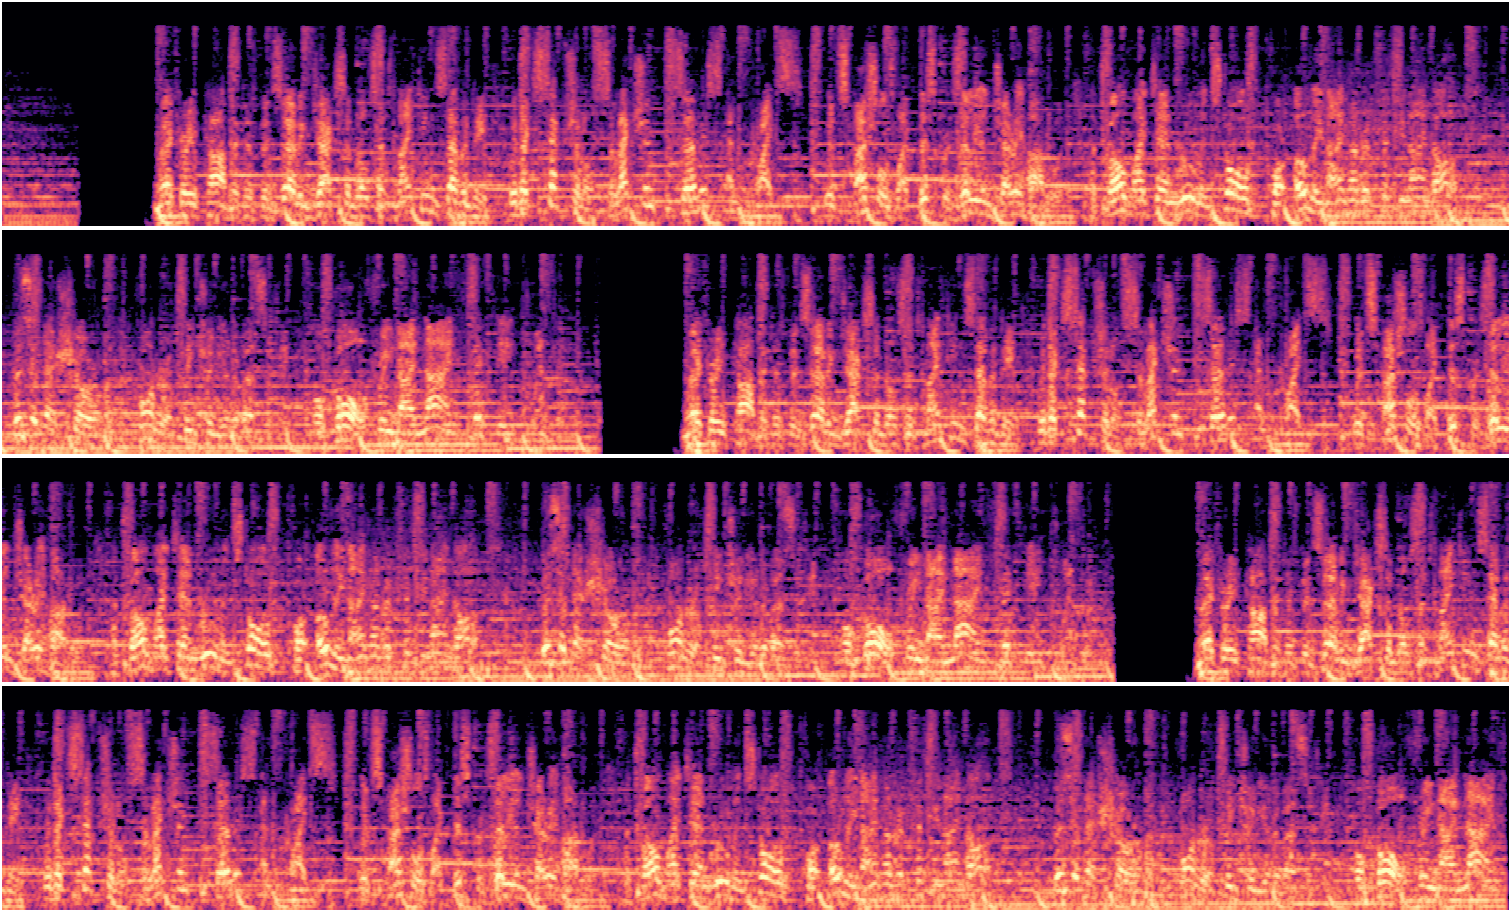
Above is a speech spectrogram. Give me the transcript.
Mercury Carpet has been serving Jacksonville since 1970 with exceptional selection, service, and price. With specials like this Brazilian cherry hardwood, a 12 by 10 room installed for only $959. Visit their showroom at the corner of Beach University or call 399-5020. Mercury Carpet has been serving Jacksonville since 1970 with exceptional selection, service, and price. With specials like this Brazilian cherry hardwood, a 12 by 10 room installed for only $959. Visit their showroom at the corner of Beach University or call 399-5020. Mercury Carpet has been serving Jacksonville since 1970 with exceptional selection, service, and price. With specials like this Brazilian cherry hardwood, a 12 by 10 room installed for only $959. Visit their showroom at the corner of Beach University or call 399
